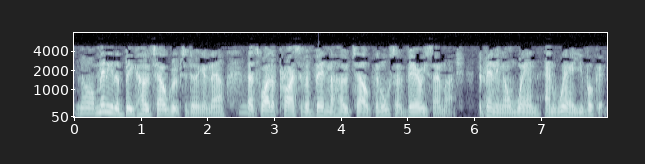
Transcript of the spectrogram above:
No, many of the big hotel groups are doing it now. Hmm. That's why the price of a bed in a hotel can also vary so much, depending on when and where you book it.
